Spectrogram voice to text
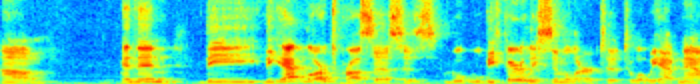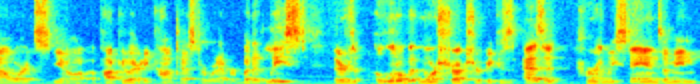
Um, and then the the at large process is will, will, be fairly similar to, to what we have now, where it's you know a popularity contest or whatever. But at least there's a little bit more structure because as it currently stands, I mean,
